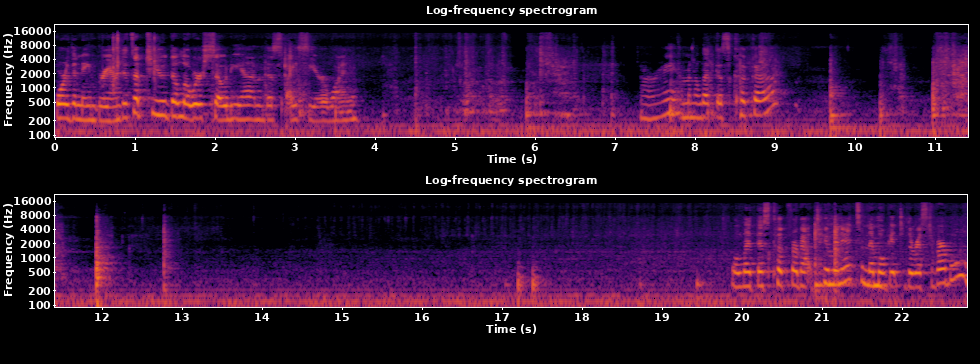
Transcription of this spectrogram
or the name brand. It's up to you, the lower sodium, the spicier one. All right, I'm gonna let this cook up. We'll let this cook for about two minutes and then we'll get to the rest of our bowl.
